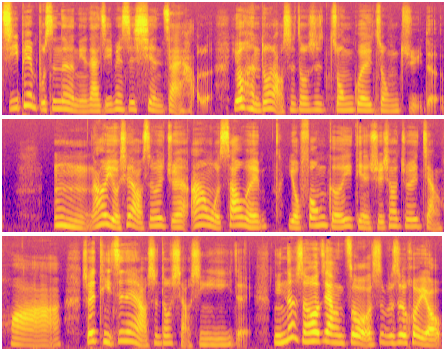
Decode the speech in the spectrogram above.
即便不是那个年代，即便是现在好了，有很多老师都是中规中矩的。嗯，然后有些老师会觉得啊，我稍微有风格一点，学校就会讲话啊，所以体制内老师都小心翼翼的。你那时候这样做，是不是会有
